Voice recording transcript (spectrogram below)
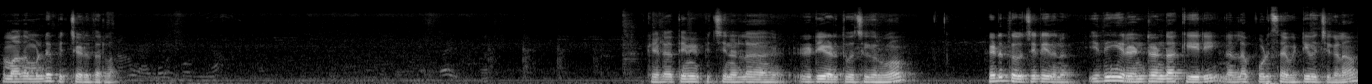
நம்ம அதை மட்டும் பிச்சு எடுத்துடலாம். ஓகே எல்லாத்தையுமே பிச்சு நல்லா ரெடியாக எடுத்து வச்சுக்கிடுவோம் எடுத்து வச்சுட்டு இதில் இதையும் ரெண்டு ரெண்டாக கீறி நல்லா பொடிசாக வெட்டி வச்சுக்கலாம்.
